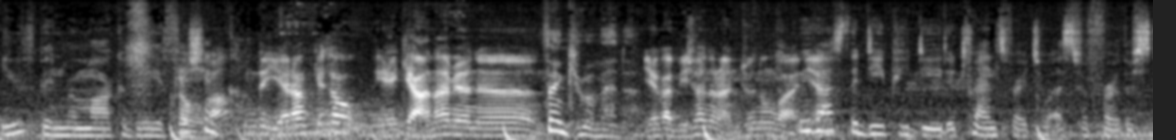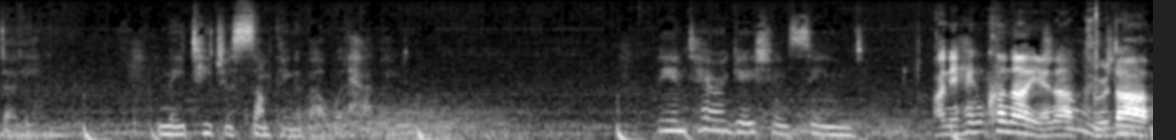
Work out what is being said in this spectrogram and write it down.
You've been remarkably efficient, 그런가? Connor. 근데 얘랑 계속 얘기 안 하면은 Thank you, Amanda. 얘가 미션을 안 주는 거 We've 아니야? asked the DPD to transfer it to us for further study. It may teach us something about what happened. The interrogation seemed. 아니 행크나 얘나 둘 다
